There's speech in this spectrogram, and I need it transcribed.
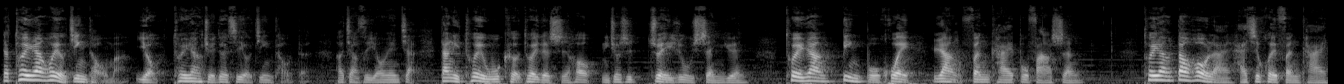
那退让会有尽头吗？有，退让绝对是有尽头的。啊，饺子永远讲，当你退无可退的时候，你就是坠入深渊。退让并不会让分开不发生。退让到后来还是会分开，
